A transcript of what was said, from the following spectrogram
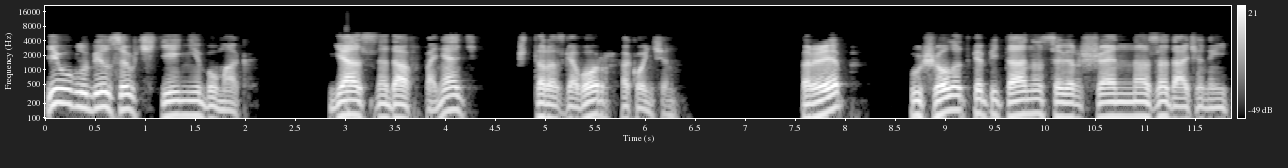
и углубился в чтение бумаг, ясно дав понять, что разговор окончен. Преп ушел от капитана совершенно озадаченный.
